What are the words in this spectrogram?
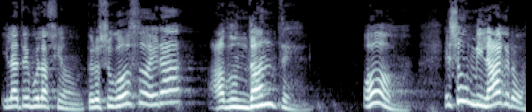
y la tribulación, pero su gozo era abundante. Oh, eso es un milagro.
